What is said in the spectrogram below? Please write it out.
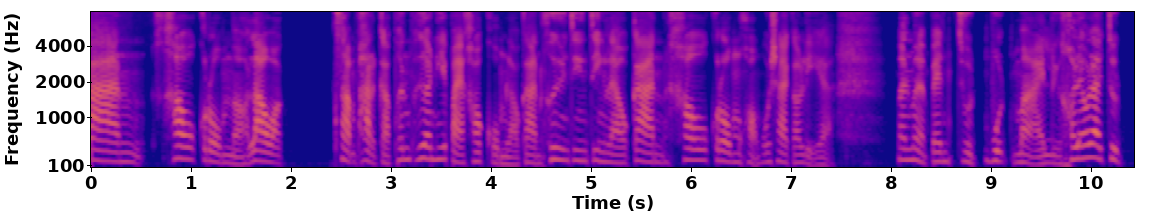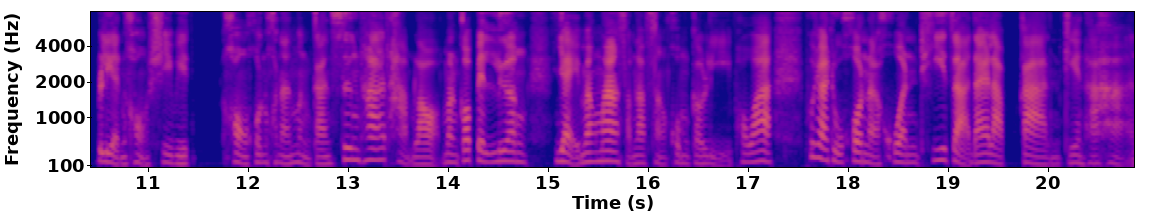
การเข้ากรมเนาะเราอะสัมผัสกับเพื่อนๆที่ไปเข้ากรมแล้วกันคือจริง ๆ แล้วการเข้ากรมของผู้ชายเกาหลีอะมันเหมือนเป็นจุดบุดหมาย หรือเขาเรียกว่าอะไรจุดเปลี่ยนของชีวิต ของคนคนนั้นเหมือนกัน ซึ่งถ้าถามเราอะมันก็เป็นเรื่องใหญ่มาก ๆสำหรับสังคมเกาหลี เพราะว่าผู้ชายทุกคนอะควรที่จะได้รับการเกณฑ์ทหาร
